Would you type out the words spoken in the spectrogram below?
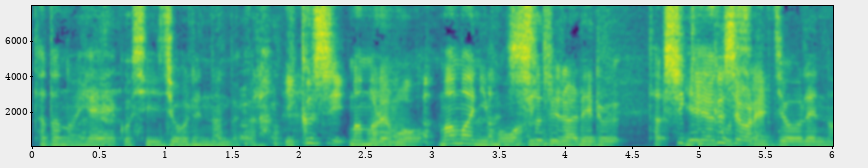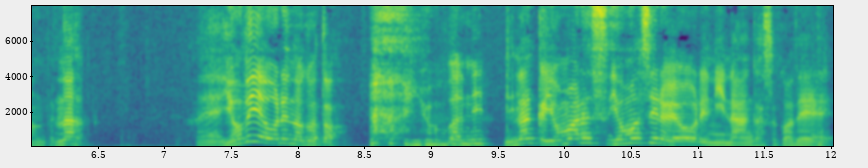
ただのややこしい常連なんだから。行くしママに俺も。もママにも忘れられるややこしい常連なんだから。な、えー呼べよ俺のこと。呼ばねって。なんか読まれす読ませろよ俺になんかそこで。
